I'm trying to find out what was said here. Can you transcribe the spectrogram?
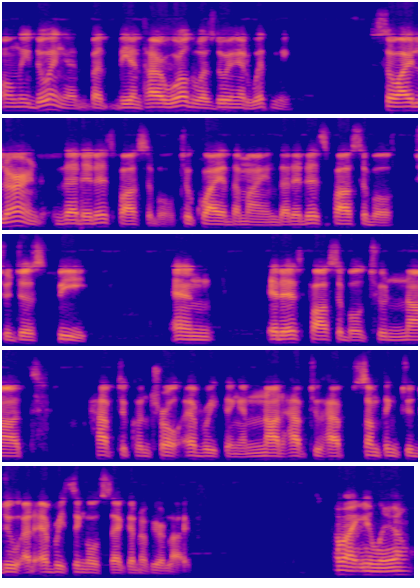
only doing it but the entire world was doing it with me. So i learned that it is possible to quiet the mind that it is possible to just be. And it is possible to not have to control everything and not have to have something to do at every single second of your life How about you, Leo?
